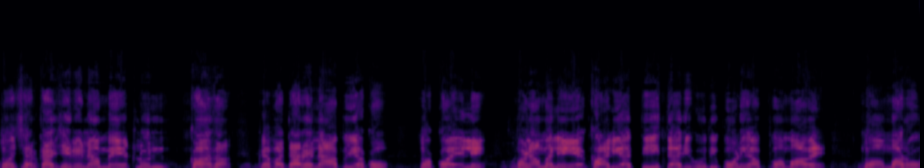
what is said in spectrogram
તો સરકારશ્રીને અમે એટલું કહા હતા કે વધારે ના આપી શકો તો કોઈ નહીં. પણ અમને એક ખાલી આ ત્રીસ તારીખ સુધી પોણી આપવામાં આવે તો અમારું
